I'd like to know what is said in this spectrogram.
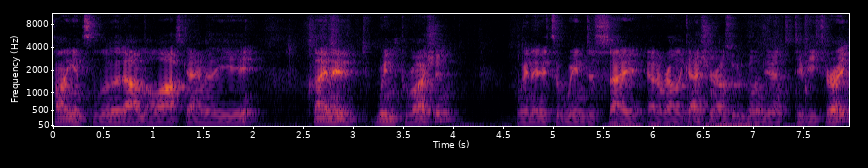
playing against Lurda in the last game of the year. They needed to win promotion. We needed to win to stay out of relegation, or else we would have gone down to Divi 3.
